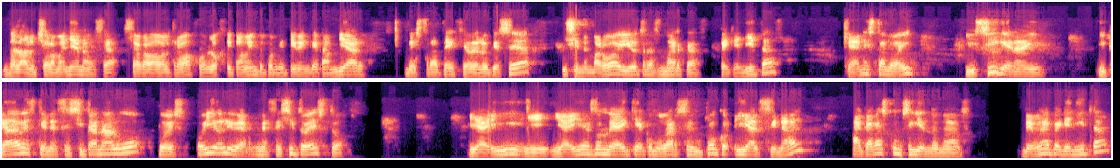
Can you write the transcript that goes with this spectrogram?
de la noche a la mañana, o sea, se ha acabado el trabajo, lógicamente, porque tienen que cambiar de estrategia, de lo que sea, y sin embargo hay otras marcas pequeñitas que han estado ahí y siguen ahí. Y cada vez que necesitan algo, pues, oye Oliver, necesito esto. Y ahí, y, ahí es donde hay que acomodarse un poco. Y al final acabas consiguiendo más de una pequeñita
